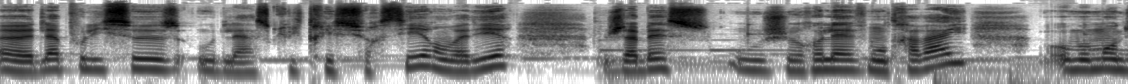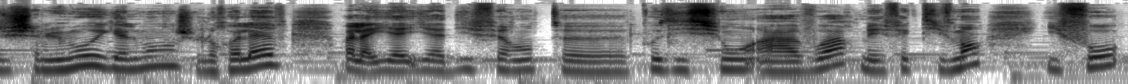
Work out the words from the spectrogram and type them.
euh, de la polisseuse ou de la sculptrice sur cire, on va dire, j'abaisse ou je relève mon travail. Au moment du chalumeau également, je le relève. Voilà, il y, a différentes positions à avoir, mais effectivement, il faut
